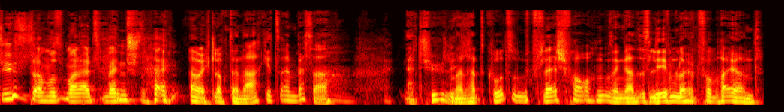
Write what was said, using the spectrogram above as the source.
düster muss man als Mensch sein? Aber ich glaube, danach geht's einem besser. Natürlich. Man hat kurz einen Flash vor Augen, sein ganzes Leben läuft vorbei und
